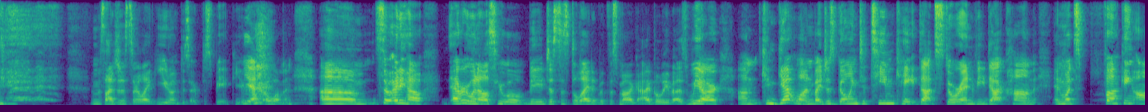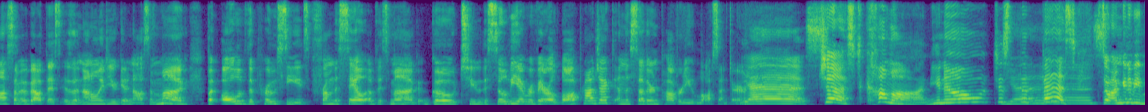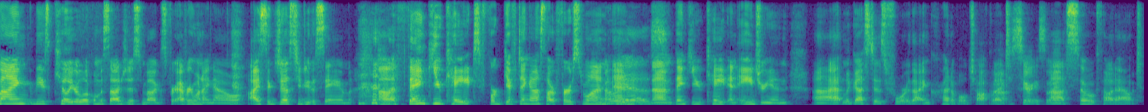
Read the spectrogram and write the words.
And misogynists are like, you don't deserve to speak. You're Yeah. a woman. Um, so anyhow, everyone else who will be just as delighted with this mug, I believe, as we are, um, can get one by just going to teamkate.storeenvy.com. And what's fucking awesome about this is that not only do you get an awesome mug, but all of the proceeds from the sale of this mug go to the Sylvia Rivera Law Project and the Southern Poverty Law Center yes. just come on, you know? Just the best. So I'm going to be buying these kill your local misogynist mugs for everyone I know. I suggest you do the same. Uh, thank you, Kate, for gifting us our first one. Oh, and yes. um, thank you, Kate and Adrian uh, at Lagusta's for that incredible Oh, chocolate. seriously. Uh, so thought out,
